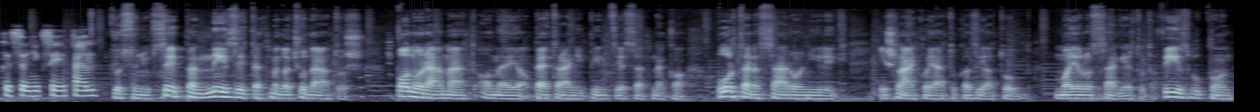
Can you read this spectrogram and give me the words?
Köszönjük szépen! Köszönjük szépen, nézzétek meg a csodálatos panorámát, amely a Petrányi pincészetnek a porteraszáról nyílik, és lájkoljátok az Ihatóbb Magyarországért ott a Facebookon,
